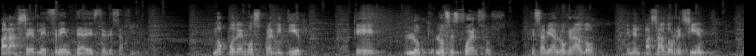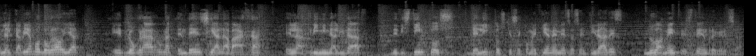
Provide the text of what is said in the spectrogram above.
para hacerle frente a este desafío. No podemos permitir que los esfuerzos que se habían logrado en el pasado reciente, en el que habíamos logrado ya eh, lograr una tendencia a la baja en la criminalidad de distintos delitos que se cometían en esas entidades, nuevamente estén regresando.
